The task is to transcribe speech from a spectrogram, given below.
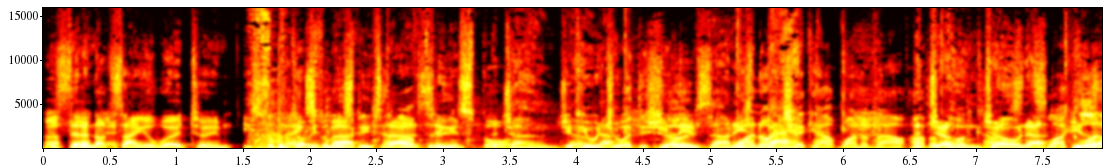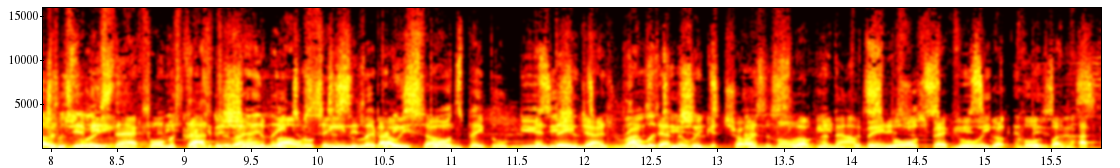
instead of not saying a word to him, he stood at the top of his mark and listening he to started Afternoon singing. Sport. The Joan if you Jonah, enjoyed the he show, lives on why his not back. check out one of our The other Joan podcasts, Jonah. like he Lunch loves with Jimmy Lee, Snacks. former he starts cricketer to run Shane the Lee bowl talks to singing his celebrities, Bowie song. sports people, and Dean Jones runs down the politicians, wicket, tries to and more slog him about for being sports, disrespectful and music, got and caught by business. Mark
